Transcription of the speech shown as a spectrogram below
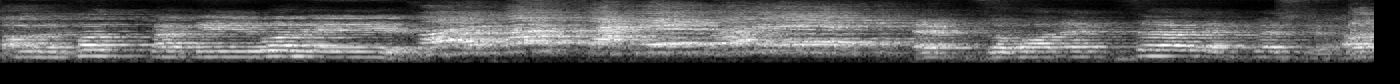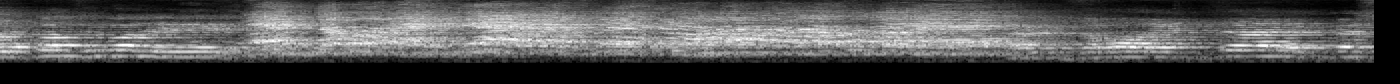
হরকত কাকে বলে। এক জবর এক জার এক পেশ হরকত বলে। এক জবর এক জার এক পেশ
